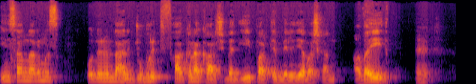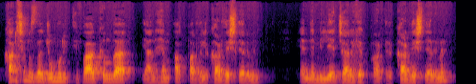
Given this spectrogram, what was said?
insanlarımız o dönemde hani Cumhur İttifakı'na karşı ben İyi Parti'nin belediye başkan adayıydım. Evet. Karşımızda Cumhur İttifakı'nda yani hem AK Partili kardeşlerimin hem de Milliyetçi Hareket Partili kardeşlerimin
